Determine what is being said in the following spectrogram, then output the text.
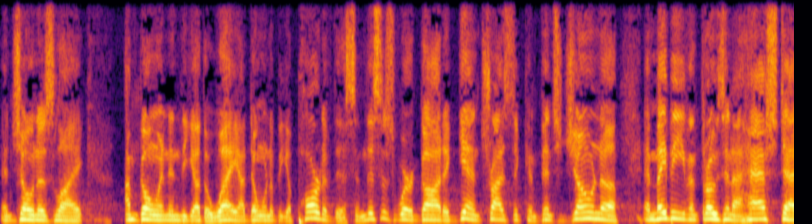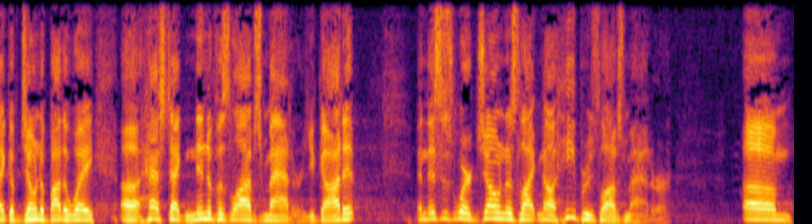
And Jonah's like, I'm going in the other way. I don't want to be a part of this. And this is where God again tries to convince Jonah and maybe even throws in a hashtag of Jonah. By the way, uh, hashtag Nineveh's lives matter. You got it? And this is where Jonah's like, no, Hebrews lives matter. Um,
